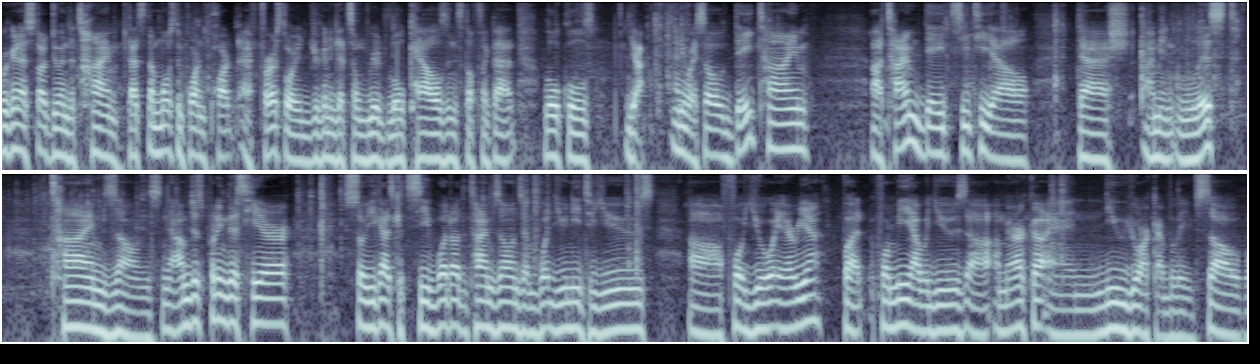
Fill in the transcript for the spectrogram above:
we're gonna start doing the time. That's the most important part at first, or you're gonna get some weird locales and stuff like that. Locals, yeah. Anyway, so date time, uh, time date CTL dash, I mean list time zones. Now I'm just putting this here so you guys could see what are the time zones and what you need to use uh, for your area. But for me, I would use uh, America and New York, I believe. So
